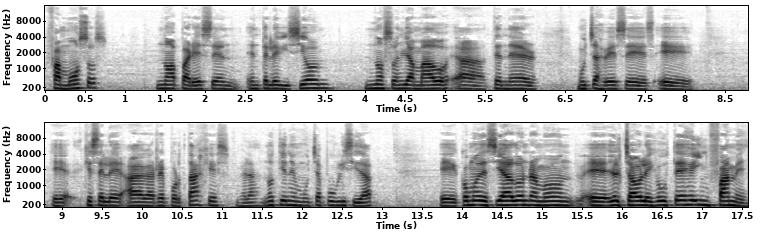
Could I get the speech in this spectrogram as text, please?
famosos, no aparecen en televisión, no son llamados a tener muchas veces eh, eh, que se le haga reportajes, ¿verdad? No tienen mucha publicidad, eh, como decía don Ramón, el chavo le dijo, usted es infame.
